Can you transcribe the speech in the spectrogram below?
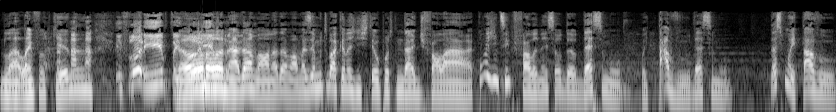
Lá, lá em Fonqueira. em Floripa, em Não, Floripa. nada mal, nada mal. Mas é muito bacana a gente ter a oportunidade de falar, como a gente sempre fala, né? Esse é o 18 oitavo, décimo, décimo oitavo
